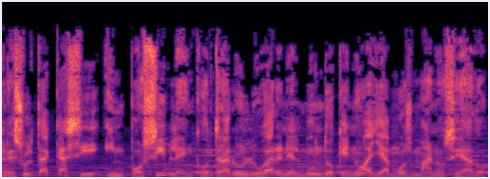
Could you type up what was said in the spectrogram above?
Resulta casi imposible encontrar un lugar en el mundo que no hayamos manoseado,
